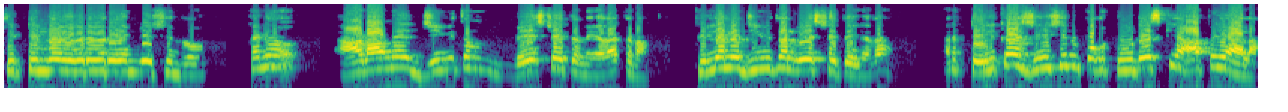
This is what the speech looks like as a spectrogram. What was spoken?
తిట్టిండ్రో ఎవరెవరు ఏం చేసిండ్రో. కానీ ఆడామే జీవితం వేస్ట్ అవుతుంది కదా అక్కడ. పిల్లల జీవితాలు వేస్ట్ అవుతాయి కదా. అరే టెలికాస్ట్ చేసి ఒక టూ డేస్కి ఆపేయాలా.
